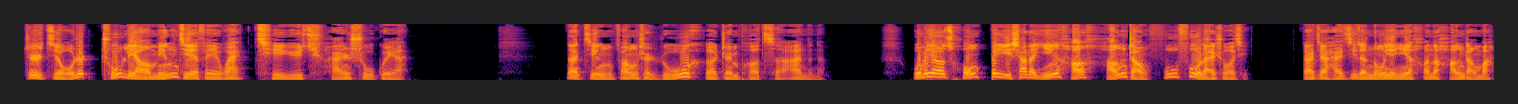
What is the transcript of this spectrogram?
至九日，除两名劫匪外，其余全数归案。那警方是如何侦破此案的呢？我们要从被杀的银行行长夫妇来说起。大家还记得农业银行的行长吧？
